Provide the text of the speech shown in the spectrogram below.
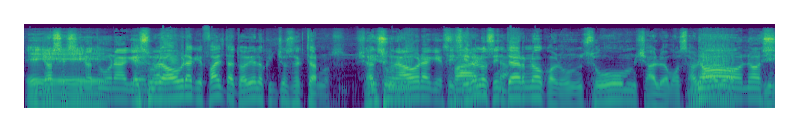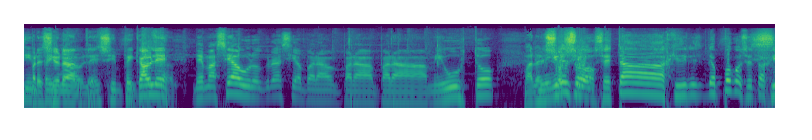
y no sé si no Eh, tuvo nada que Es ver. una obra que falta todavía los quinchos externos. Es una obra que se hicieron los falta. internos con un Zoom, ya lo hemos hablado. No, no, es impresionante. impecable. Es impecable. Impresionante. Demasiada burocracia para, para, para mi gusto. Para el ingreso socio- se está de poco se está Sí,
